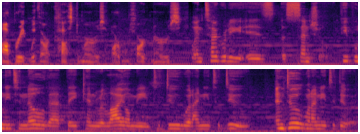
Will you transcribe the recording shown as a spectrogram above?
operate with our customers, our partners. Integrity is essential. People need to know that they can rely on me to do what I need to do and do it when I need to do it.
